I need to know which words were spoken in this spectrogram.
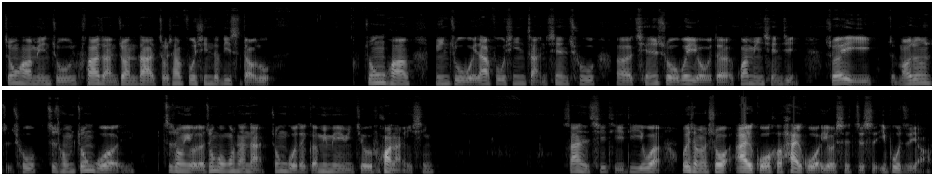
中华民族发展壮大、走向复兴的历史道路。中华民族伟大复兴展现出呃前所未有的光明前景，所以。毛泽东指出，自从中国，自从有了中国共产党，中国的革命命运就焕然一新。三十七题，第一问：为什么说爱国和害国有时只是一步之遥？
